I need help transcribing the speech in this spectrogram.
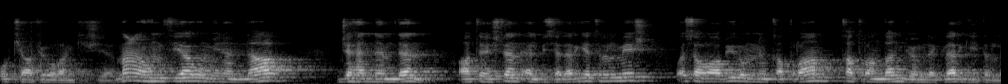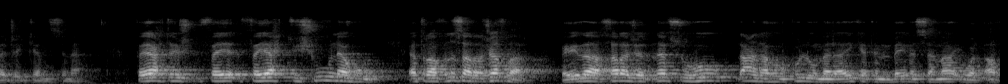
o kafir olan kişiye. Ma'ahum thiyabun minen nar cehennemden ateşten elbiseler getirilmiş ve serabilun min katran katrandan gömlekler giydirilecek kendisine feyehtişûnehu etrafını saracaklar. فَاِذَا خَرَجَتْ نَفْسُهُ لَعْنَهُ كُلُّ مَلَائِكَةٍ بَيْنَ السَّمَاءِ وَالْأَرْضِ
